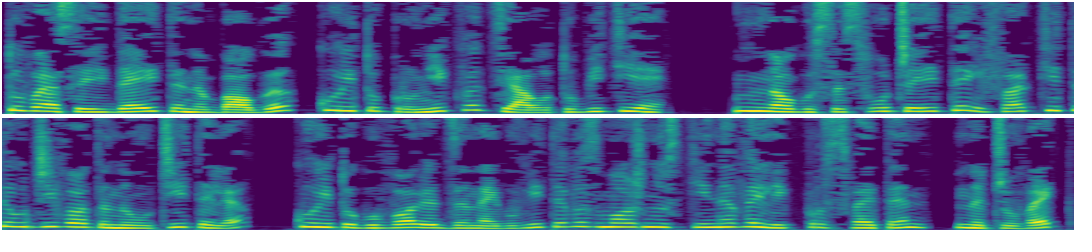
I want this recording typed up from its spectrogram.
Това са идеите на Бога, които проникват цялото битие. Много са случаите и фактите от живота на учителя, които говорят за неговите възможности на велик просветен, на човек,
